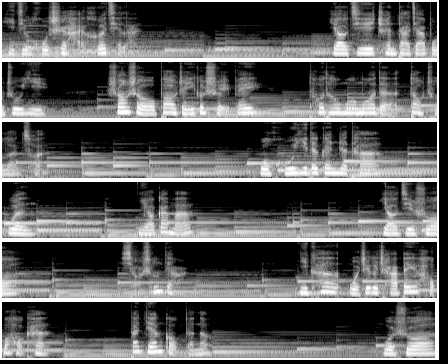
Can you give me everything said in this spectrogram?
已经胡吃海喝起来。妖姬趁大家不注意，双手抱着一个水杯，偷偷摸摸的到处乱窜。我狐疑的跟着他，问：“你要干嘛？”妖姬说：“小声点儿，你看我这个茶杯好不好看？斑点狗的呢。”我说：“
